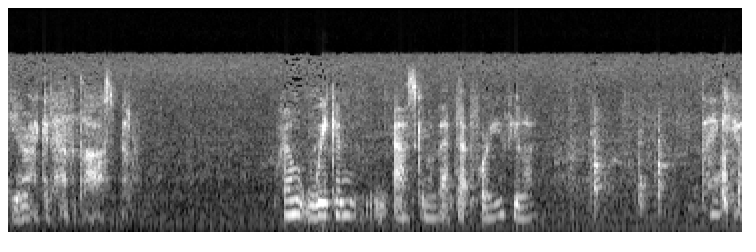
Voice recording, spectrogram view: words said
here I could have at the hospital. Well, we can ask him about that for you if you like. Thank you.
